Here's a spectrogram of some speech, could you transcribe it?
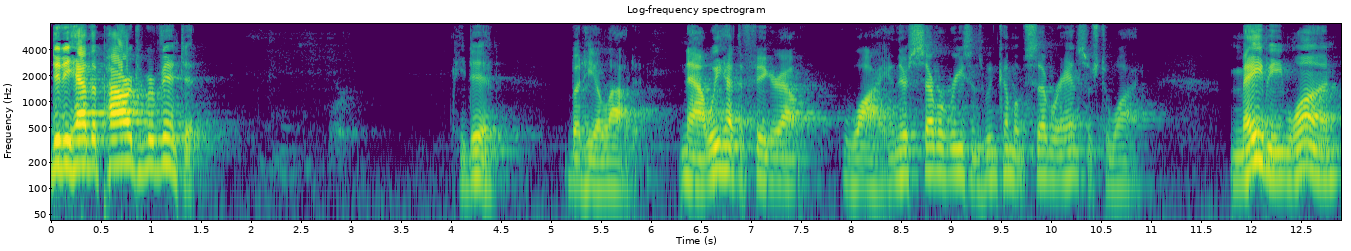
Did He have the power to prevent it? He did, but He allowed it. Now, we have to figure out why. And there's several reasons. We can come up with several answers to why. Maybe one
